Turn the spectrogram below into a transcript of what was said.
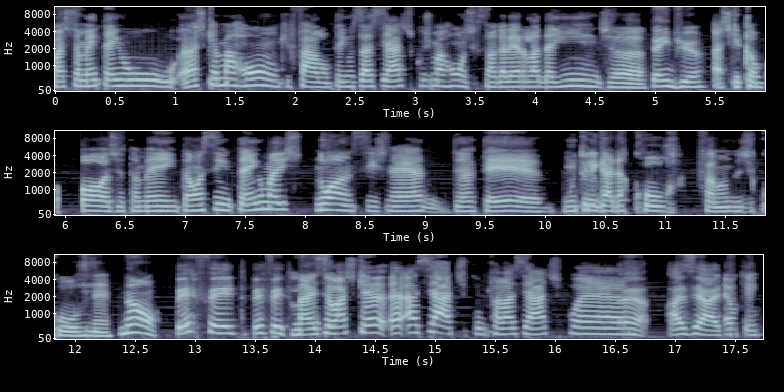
mas também tem o, acho que é marrom que falam, tem os asiáticos marrons, que são a galera lá da Índia, Entendi. acho que Camboja também. Então, assim, tem umas nuances, né, até muito ligada à cor, falando de cor, né. Não, perfeito, perfeito. Mas eu acho que é, é asiático, falar asiático é... É, É asiático. ok.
